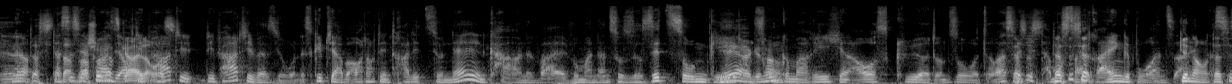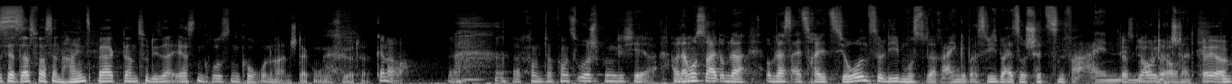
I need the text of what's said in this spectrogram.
Genau, das- das, das ist ja schon quasi ganz auch die geil aus. Party, die Party-Version. Es gibt ja aber auch noch den traditionellen Karneval, wo man dann zu so Sitzungen geht Ja, ja, und genau. Funke Mariechen auskürt und so. Was, Das ist- da das muss ist halt ja- reingeboren sein. Genau, das, ist ja das, was in Heinsberg dann zu dieser ersten großen Corona-Ansteckung geführt hat. Genau. Da kommt da es ursprünglich her. Aber da musst du halt, um, da, um das als Tradition zu lieben, musst du da reingehen. Das ist wie bei so Schützenvereinen Das in ich. Deutschland. Ja, ja.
